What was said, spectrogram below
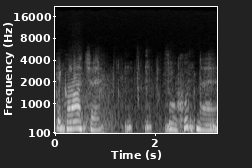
Jedzte koláče. Jsou chutné.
